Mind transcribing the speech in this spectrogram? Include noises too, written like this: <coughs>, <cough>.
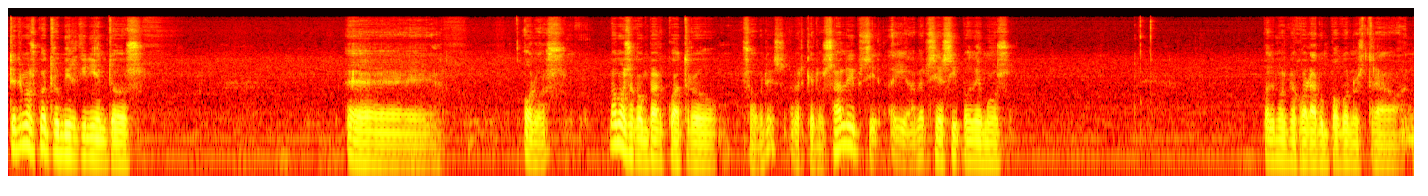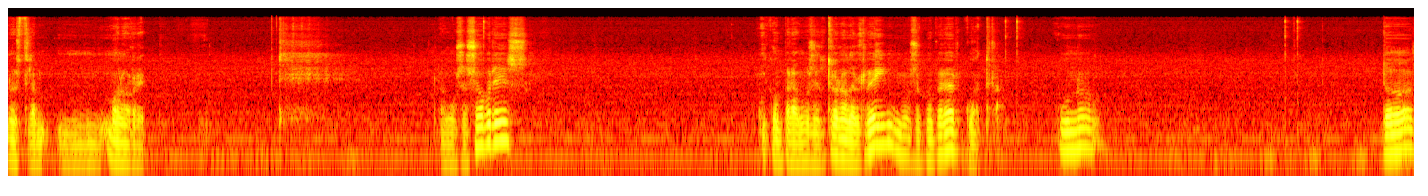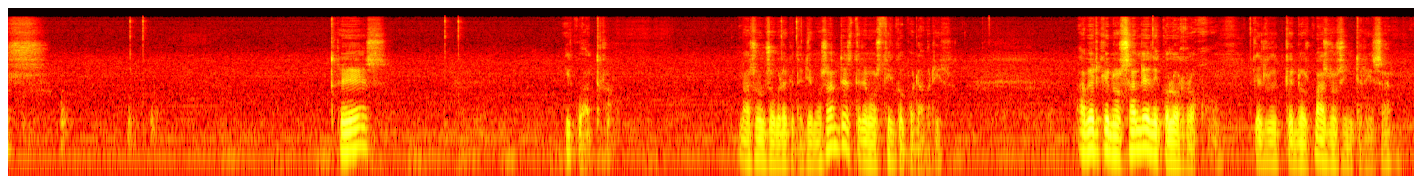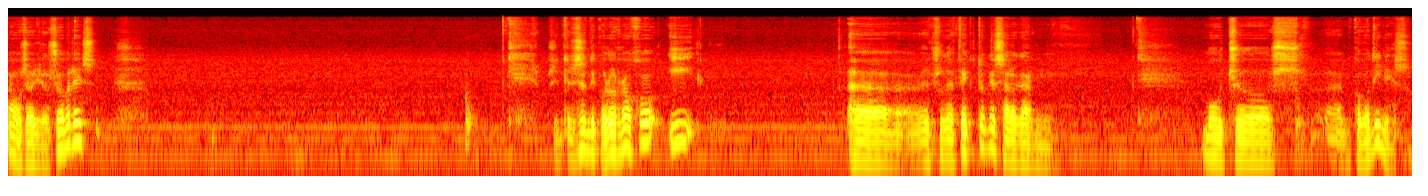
tenemos 4.500 eh, oros. Vamos a comprar cuatro sobres, a ver qué nos sale, a ver si así podemos podemos mejorar un poco nuestra nuestra mm. Vamos a sobres y compramos el trono del rey, vamos a comprar cuatro. Uno, dos, tres y cuatro más un sobre que teníamos antes, tenemos 5 por abrir. A ver qué nos sale de color rojo, que es el que nos, más nos interesa. Vamos a abrir los sobres. Nos interesa de color rojo y ah, en su defecto que salgan muchos ah, comodines.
